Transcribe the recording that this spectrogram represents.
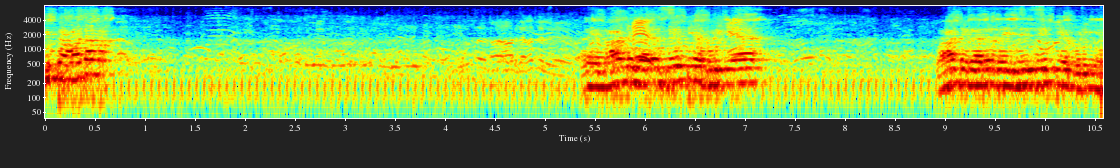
இந்த வடம் அண்ணே மாட்டுக்கார சேஃப்டியா பிடிங்க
